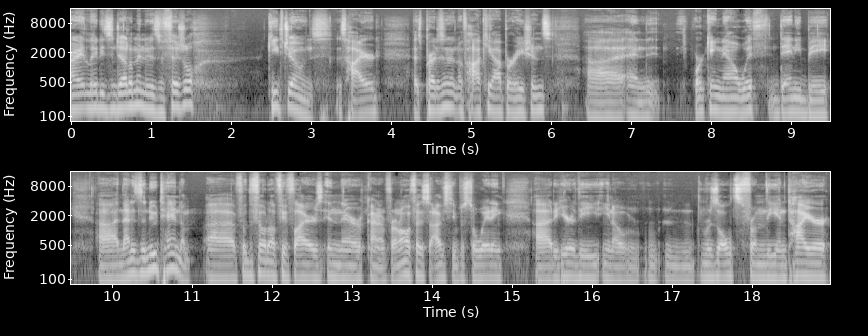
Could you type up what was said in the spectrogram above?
right, ladies and gentlemen, it is official. Keith Jones is hired as president of hockey operations uh, and working now with Danny B. Uh, and that is the new tandem uh, for the Philadelphia Flyers in their kind of front office. Obviously, we're still waiting uh, to hear the you know results from the entire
